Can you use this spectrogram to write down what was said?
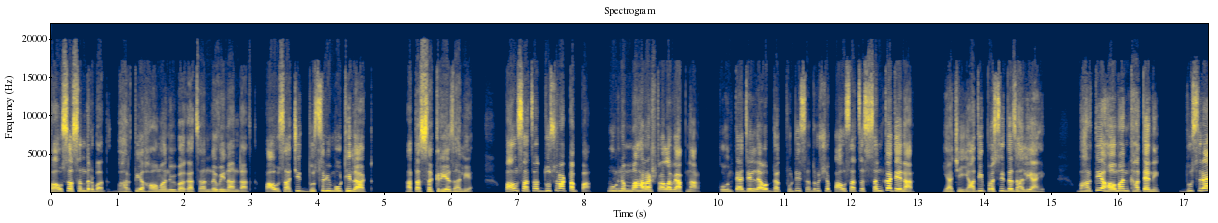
पावसासंदर्भात भारतीय हवामान विभागाचा नवीन अंदाज. पावसाची दुसरी मोठी लाट आता सक्रिय झाली आहे. पावसाचा दुसरा टप्पा पूर्ण महाराष्ट्राला व्यापणार. कोणत्या जिल्ह्यावर ढगफुटी सदृश्य पावसाचं संकट येणार याची यादी प्रसिद्ध झाली आहे. भारतीय हवामान खात्याने दुसऱ्या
